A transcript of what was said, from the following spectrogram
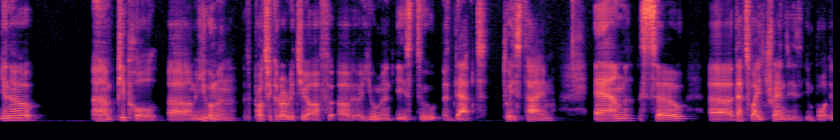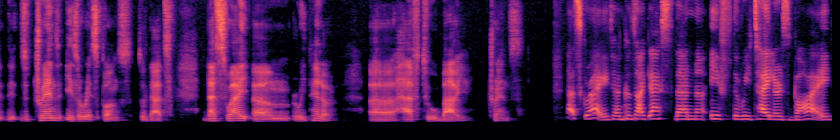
you know, um, people, um, human, the particularity of, of a human is to adapt to his time. And so uh, that's why trend is important. The, the, trend is a response to that. That's why um, retailer uh, have to buy trends. That's great. And because I guess then if the retailers buy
